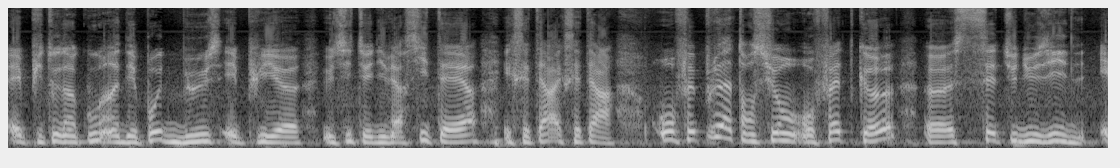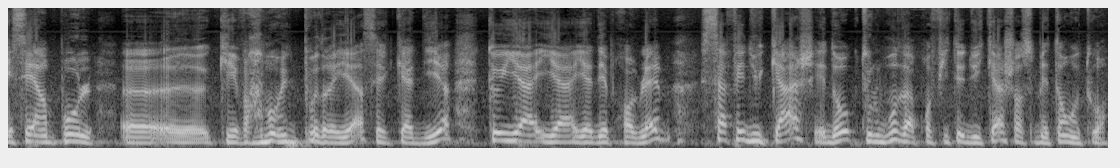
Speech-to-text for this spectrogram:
et puis tout d'un coup, un dépôt de bus, et puis une cité universitaire, etc., etc. On fait plus attention au fait que euh, c'est une usine et c'est un pôle euh, qui est vraiment une poudrière, c'est le cas de dire, qu'il y a, y, y des problèmes, ça fait du cash et donc tout le monde va profiter du cash en se mettant autour.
